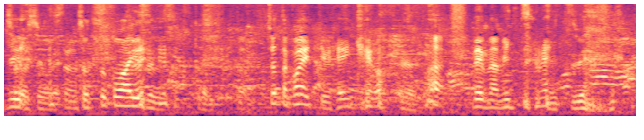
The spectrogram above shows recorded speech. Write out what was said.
授業しようそう。でちょっと怖いイズム。と かちょっと怖いっていう偏見を、まあ、で、まあ、3つ目。言って3つ目。は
